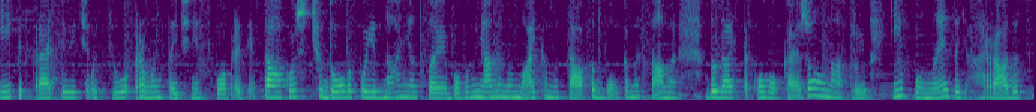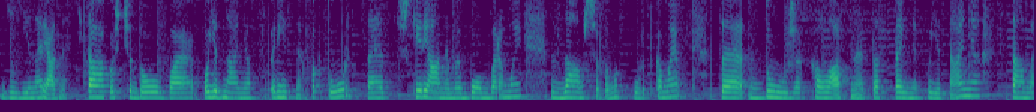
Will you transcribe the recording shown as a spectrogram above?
і підкреслюючи оцю романтичність в образі. Також чудове поєднання з бавовняними майками та футболками саме додасть такого кежуал настрою і понизить градус її нарядності. Також чудове поєднання різних фактур це з шкіряними бомберами, замшевими куртками. Це дуже класне та стильне поєднання, саме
